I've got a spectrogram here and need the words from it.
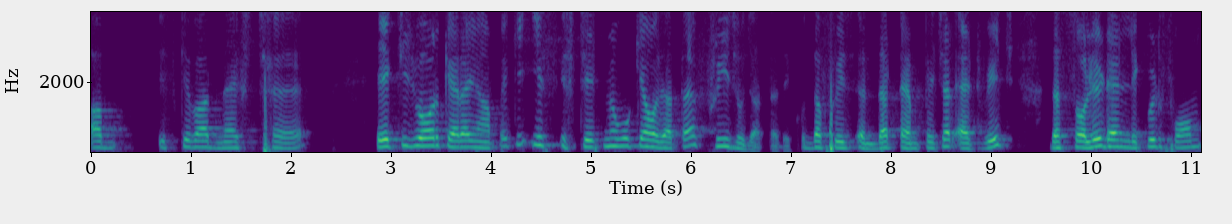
अब इसके बाद नेक्स्ट है एक चीज़ और कह रहा है यहाँ पे कि इस स्टेट में वो क्या हो जाता है? फ्रीज हो जाता है देखो the freeze the temperature at which the solid and liquid form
